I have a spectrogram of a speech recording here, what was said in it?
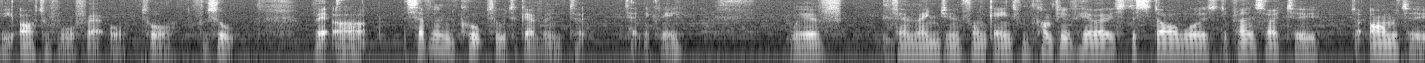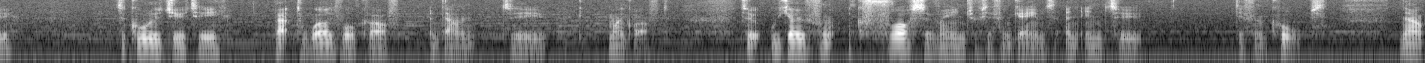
the Art of Warfare, or TAW for short. There are seven corps altogether, te technically, with them ranging from games from Company of Heroes to Star Wars to PlanetSide 2 to Arma 2 to Call of Duty, back to World of Warcraft, and down to Minecraft. So we go from across a range of different games and into different corps. Now,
